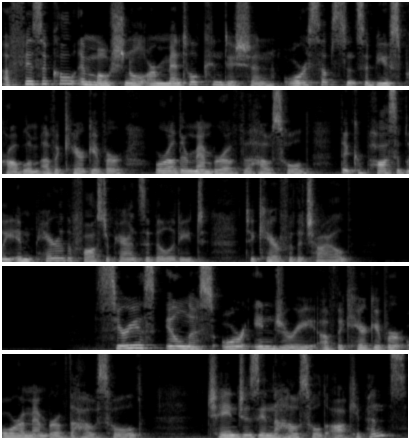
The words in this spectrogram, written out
a physical, emotional, or mental condition or substance abuse problem of a caregiver or other member of the household that could possibly impair the foster parent's ability to, to care for the child, serious illness or injury of the caregiver or a member of the household, changes in the household occupants,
